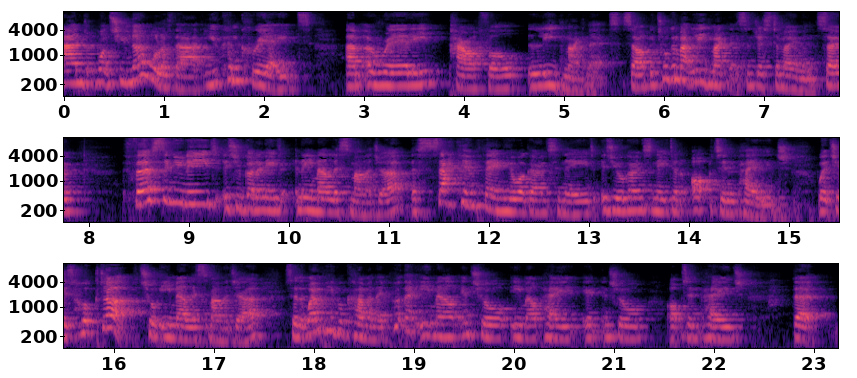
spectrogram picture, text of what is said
And once you know all of that, you can create um, a really powerful lead magnet. So I'll be talking about lead magnets in just a moment. So first thing you need is you're going to need an email list manager. The second thing you are going to need is you're going to need an opt-in page, which is hooked up to your email list manager so that when people come and they put their email into your email page, into your opt-in page, that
